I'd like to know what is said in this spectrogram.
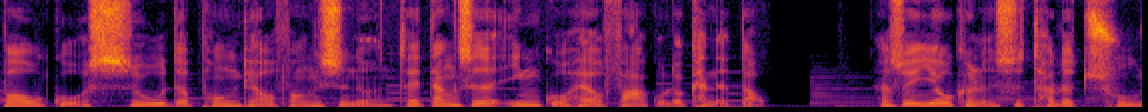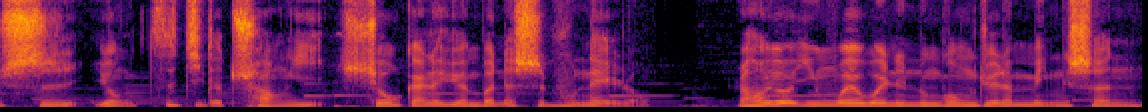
包裹食物的烹调方式呢，在当时的英国还有法国都看得到。那所以有可能是他的厨师用自己的创意修改了原本的食谱内容，然后又因为威灵顿公爵的名声，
